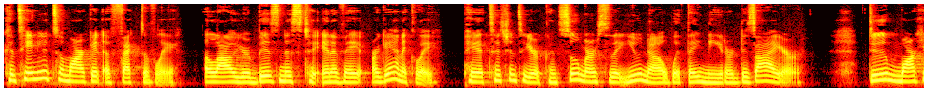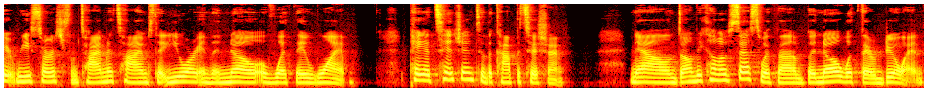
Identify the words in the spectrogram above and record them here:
Continue to market effectively. Allow your business to innovate organically. Pay attention to your consumers so that you know what they need or desire. Do market research from time to time so that you are in the know of what they want. Pay attention to the competition. Now, don't become obsessed with them, but know what they're doing.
